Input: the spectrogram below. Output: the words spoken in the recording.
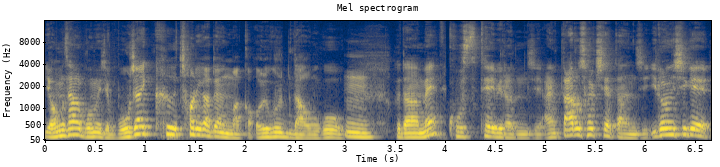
영상을 보면 이제 모자이크 처리가 되는 막 얼굴도 나오고 음. 그다음에 Ghost Tape라든지 아니면 따로 설치했다든지 이런 식의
